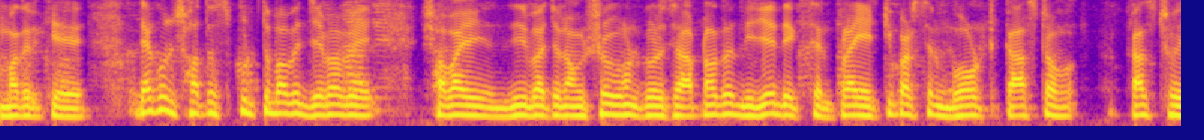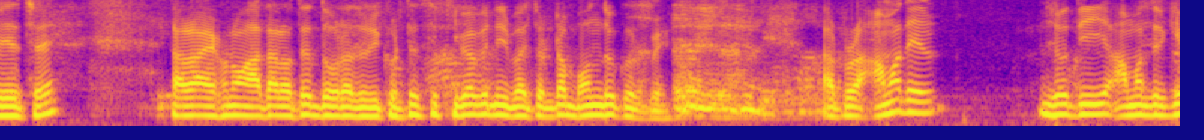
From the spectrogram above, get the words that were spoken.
আমাদেরকে দেখুন, স্বতঃস্ফূর্তভাবে যেভাবে সবাই নির্বাচনে অংশগ্রহণ করেছে, আপনারা তো নিজেই দেখছেন, প্রায় eighty percent vote cast cast হয়েছে। তারা এখনও আদালতে দৌড়াদৌড়ি করতেছে, কীভাবে নির্বাচনটা বন্ধ করবে? তারপর আমাদের যদি আমাদেরকে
